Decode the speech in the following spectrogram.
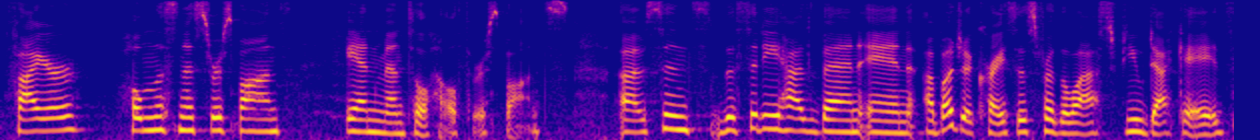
fire, homelessness response, and mental health response. Uh, since the city has been in a budget crisis for the last few decades,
